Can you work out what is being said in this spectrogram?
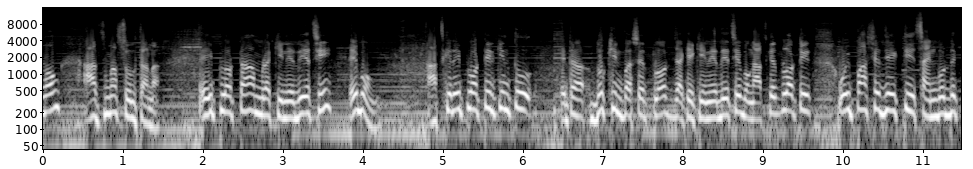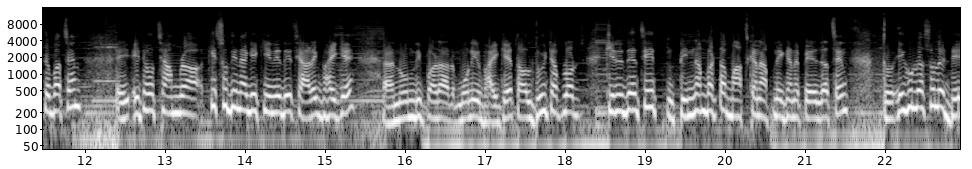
এবং আজমা সুলতানা। এই প্লটটা আমরা কিনে দিয়েছি এবং আজকের এই প্লটটির কিন্তু এটা দক্ষিণ পাশের প্লট যাকে কিনে দিয়েছে এবং আজকের প্লটটির ওই পাশে যে একটি সাইনবোর্ড দেখতে পাচ্ছেন এই এটা হচ্ছে আমরা কিছুদিন আগে কিনে দিয়েছি আরেক ভাইকে নন্দীপাড়ার মনির ভাইকে। তাহলে দুইটা প্লট কিনে দিয়েছি, তিন নাম্বারটা মাঝখানে আপনি এখানে পেয়ে যাচ্ছেন। তো এগুলো আসলে ডে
